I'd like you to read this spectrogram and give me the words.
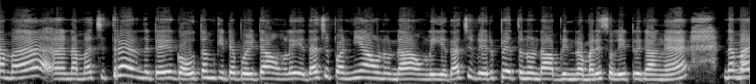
நம்ம நம்ம சித்ரா இருந்துட்டு கௌதம் கிட்ட போயிட்டு அவங்கள ஏதாச்சும் பண்ணி ஆகணும்டா அவங்கள ஏதாச்சும் வெறுப்பேற்றணும்டா அப்படின்ற மாதிரி சொல்லிட்டு இருக்காங்க. நம்ம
